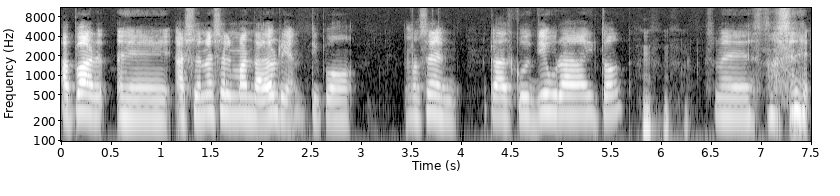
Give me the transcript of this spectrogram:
A part, eh, això no és el Mandalorian, tipo, no sé, cadascú és lliure i tot. és més, no sé.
